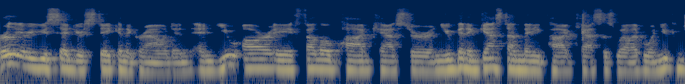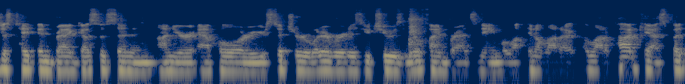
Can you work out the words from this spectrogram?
earlier you said your stake in the ground, and and you are a fellow podcaster, and you've been a guest on many podcasts as well. Everyone, you can just type in Brad Gustafson and on your Apple or your Stitcher or whatever it is you choose, and you'll find Brad's name a lot in a lot of a lot of podcasts. But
